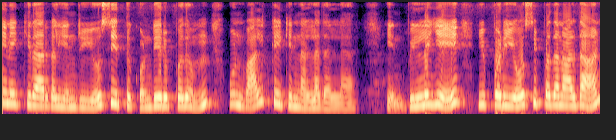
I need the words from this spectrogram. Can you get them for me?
நினைக்கிறார்கள் என்று யோசித்து கொண்டிருப்பதும் உன் வாழ்க்கைக்கு நல்லதல்ல. என் பிள்ளையே இப்படி யோசிப்பதனால்தான்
